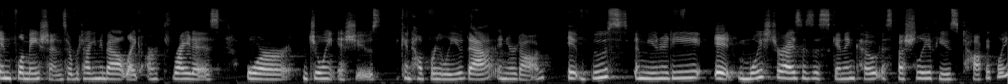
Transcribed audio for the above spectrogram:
inflammation. So we're talking about like arthritis or joint issues. It can help relieve that in your dog. It boosts immunity, it moisturizes the skin and coat, especially if used topically,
